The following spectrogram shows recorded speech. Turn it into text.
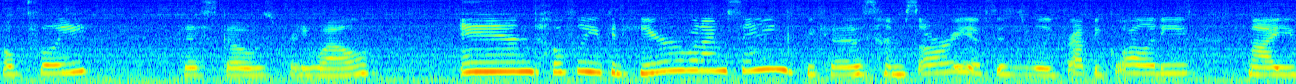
hopefully this goes pretty well. And hopefully you can hear what I'm saying because I'm sorry if this is really crappy quality. My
